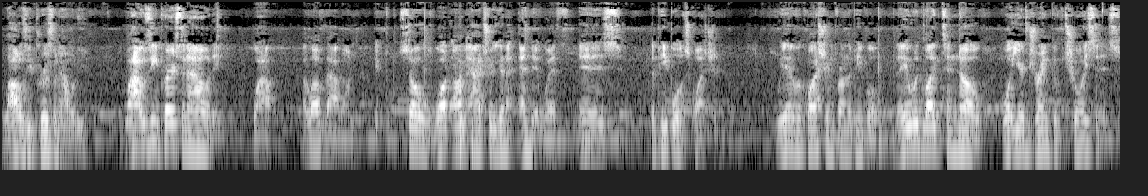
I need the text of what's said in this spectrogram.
lousy personality. Lousy personality. Wow, I love that one. So, what I'm actually going to end it with is the people's question. We have a question from the people. They would like to know what your drink of choice is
